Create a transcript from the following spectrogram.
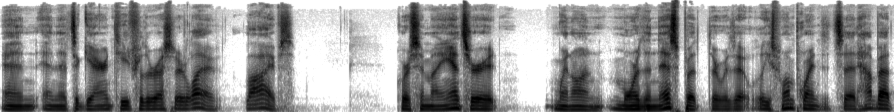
and, and that's a guaranteed for the rest of their life, lives. Of course, in my answer, it went on more than this, but there was at least one point that said, How about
